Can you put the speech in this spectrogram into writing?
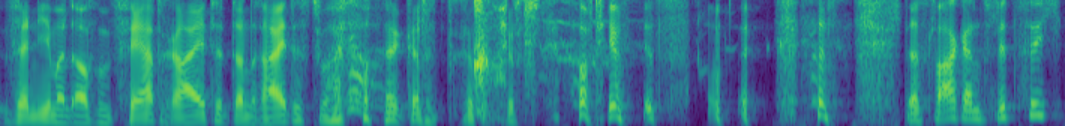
wenn jemand auf dem Pferd reitet, dann reitest du halt auf dem Sitz. Das war ganz witzig.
